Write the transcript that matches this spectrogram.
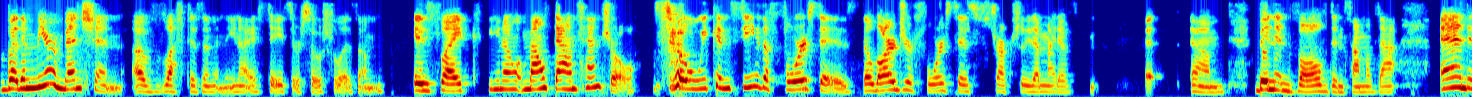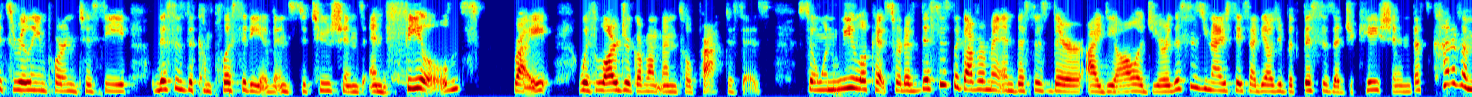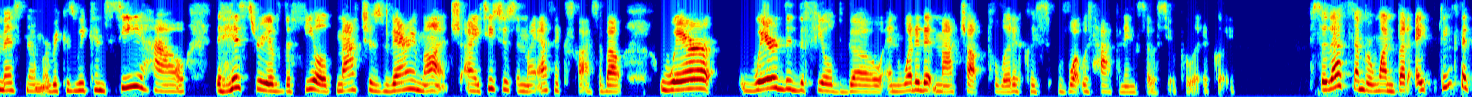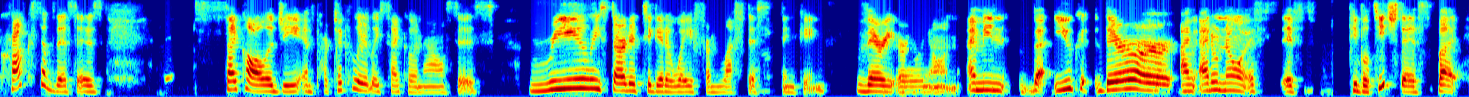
but the mere mention of leftism in the united states or socialism is like you know meltdown central. So we can see the forces the larger forces structurally that might have um, been involved in some of that. And it's really important to see this is the complicity of institutions and fields right, with larger governmental practices. So when we look at sort of this is the government and this is their ideology, or this is United States ideology, but this is education, that's kind of a misnomer because we can see how the history of the field matches very much. I teach this in my ethics class about where where did the field go and what did it match up politically what was happening sociopolitically so that's number one but i think the crux of this is psychology and particularly psychoanalysis really started to get away from leftist thinking very early on. I mean, that you could, there are, I, I don't know if, if people teach this, but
